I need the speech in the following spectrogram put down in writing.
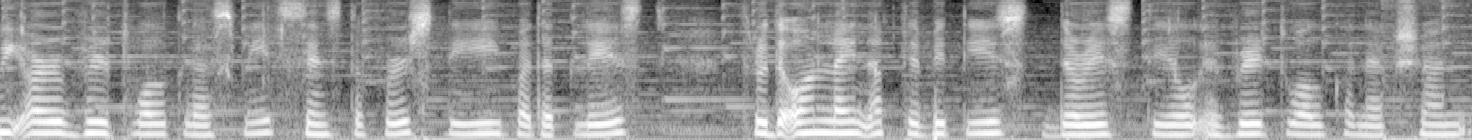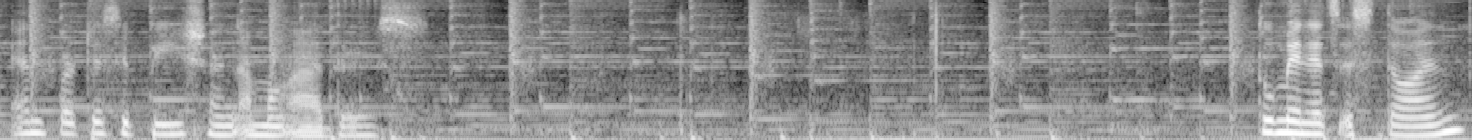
We are virtual classmates since the first day, but at least through the online activities, there is still a virtual connection and participation among others. Two minutes is done.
